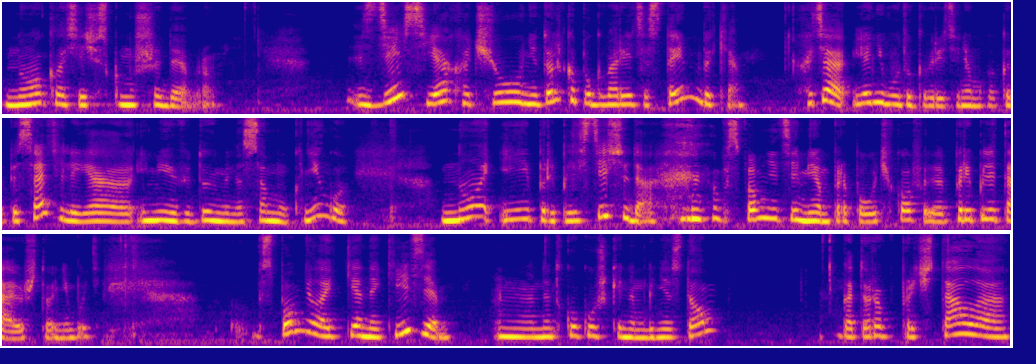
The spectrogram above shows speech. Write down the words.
но классическому шедевру. Здесь я хочу не только поговорить о Стейнбеке, хотя я не буду говорить о нем как о писателе, я имею в виду именно саму книгу, но и приплести сюда. Вспомните мем про паучков, э, приплетаю что-нибудь. Вспомнила Кена Кизи над Кукушкиным гнездом, которого прочитала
